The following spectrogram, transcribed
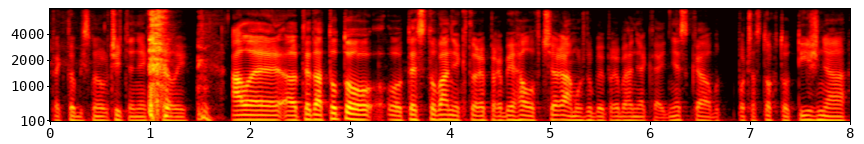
tak to by sme určite nechceli. Ale e, teda toto testovanie, ktoré prebiehalo včera, možno bude prebiehať nejaká aj dneska, alebo počas tohto týždňa,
